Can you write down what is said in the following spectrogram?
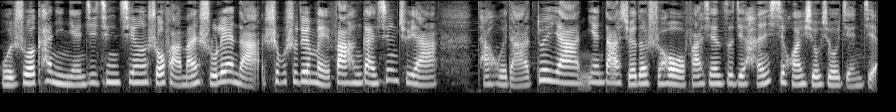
我说：“看你年纪轻轻，手法蛮熟练的，是不是对美发很感兴趣呀？”他回答：“对呀，念大学的时候，我发现自己很喜欢修修剪剪。”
